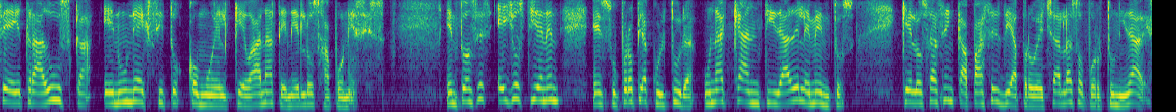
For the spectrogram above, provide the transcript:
se traduzca en un éxito como el que van a tener los japoneses. Entonces ellos tienen en su propia cultura una cantidad de elementos que los hacen capaces de aprovechar las oportunidades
